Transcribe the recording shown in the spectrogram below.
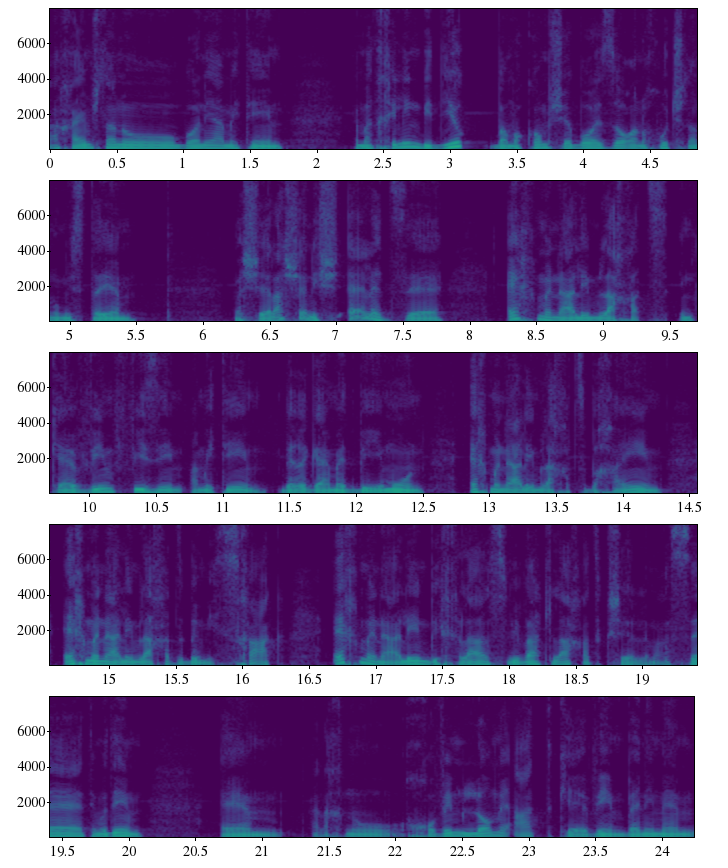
החיים שלנו, בואו נהיה אמיתיים, הם מתחילים בדיוק במקום שבו אזור הנוחות שלנו מסתיים. והשאלה שנשאלת זה, איך מנהלים לחץ עם כאבים פיזיים אמיתיים ברגע האמת באימון, איך מנהלים לחץ בחיים, איך מנהלים לחץ במשחק, איך מנהלים בכלל סביבת לחץ כשלמעשה, אתם יודעים, אמ, אנחנו חווים לא מעט כאבים, בין אם הם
